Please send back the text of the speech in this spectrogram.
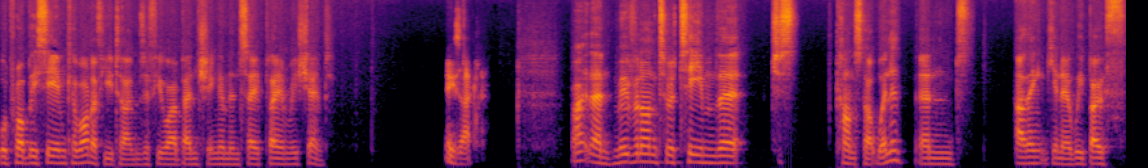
will probably see him come on a few times if you are benching him and say playing Reece James. Exactly. Right then, moving on to a team that just can't stop winning, and I think you know we both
